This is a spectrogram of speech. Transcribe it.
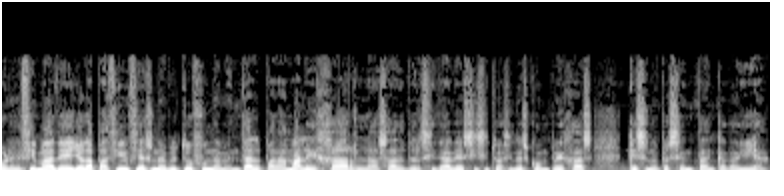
Por encima de ello, la paciencia es una virtud fundamental para manejar las adversidades y situaciones complejas que se nos presentan cada día.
